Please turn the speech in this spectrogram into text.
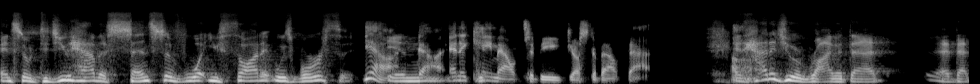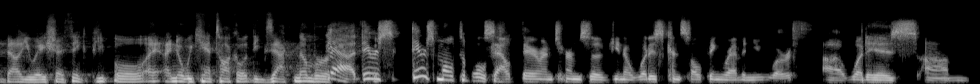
And so did you have a sense of what you thought it was worth? Yeah. In, yeah. And it came out to be just about that. And um, how did you arrive at that at that valuation? I think people I, I, know we can't talk about the exact number. Yeah, there's there's multiples out there in terms of, you know, what is consulting revenue worth, uh, what is um,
